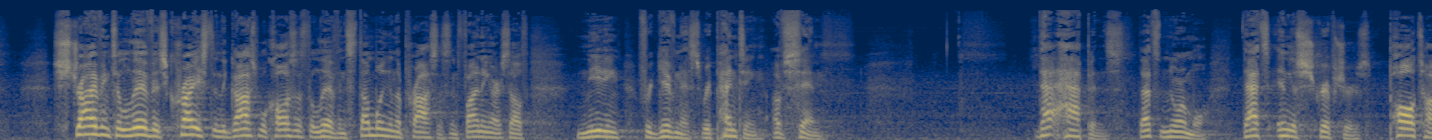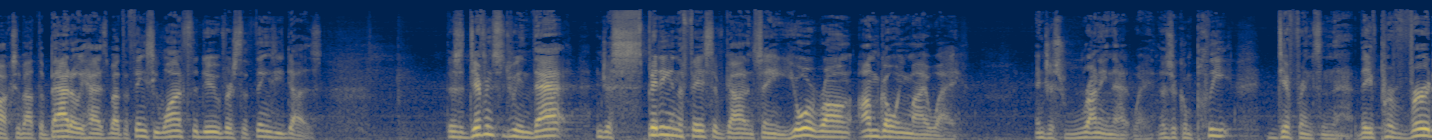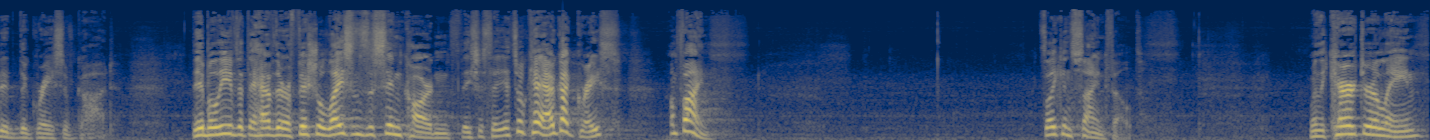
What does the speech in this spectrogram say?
striving to live as Christ and the gospel calls us to live, and stumbling in the process and finding ourselves needing forgiveness, repenting of sin. That happens. That's normal. That's in the scriptures. Paul talks about the battle he has, about the things he wants to do versus the things he does. There's a difference between that and just spitting in the face of God and saying, You're wrong, I'm going my way, and just running that way. There's a complete difference in that. They've perverted the grace of God. They believe that they have their official license to sin card, and they just say, It's okay, I've got grace. I'm fine. It's like in Seinfeld. When the character Elaine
